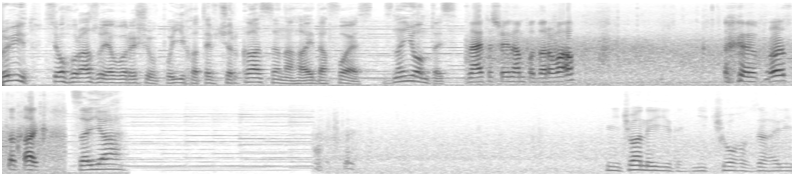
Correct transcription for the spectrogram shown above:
Привіт! Цього разу я вирішив поїхати в Черкаси на Гайда Фест. Знайомтесь, Знаєте, що він нам подарував? Просто так. це я. Нічого не їде, нічого взагалі.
